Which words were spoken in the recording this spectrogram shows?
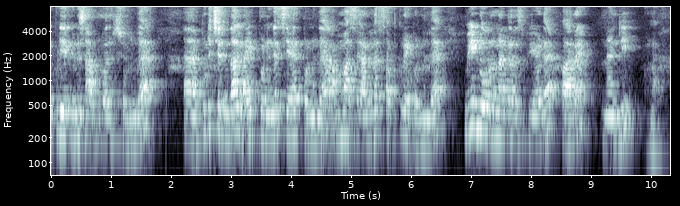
எப்படி இருக்குன்னு சாப்பிட்டு பார்த்துட்டு சொல்லுங்கள் பிடிச்சிருந்தா லைக் பண்ணுங்கள் ஷேர் பண்ணுங்கள் அம்மா சேனலை சப்ஸ்கிரைப் பண்ணுங்கள் மீண்டும் ஒரு நல்ல ரெசிபியோடு வரேன். நன்றி வணக்கம்.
